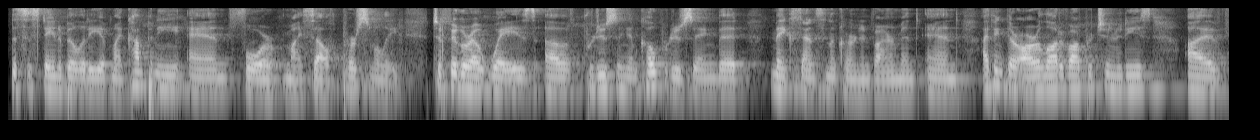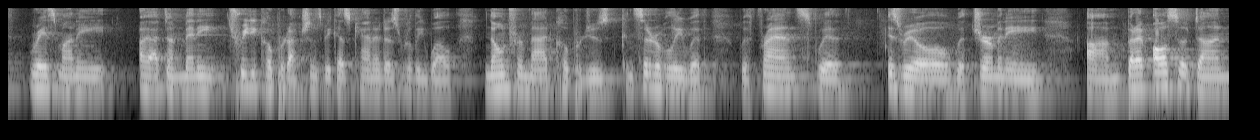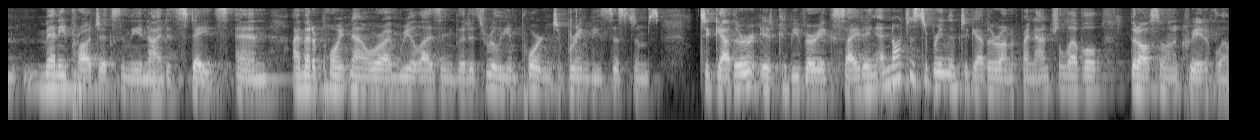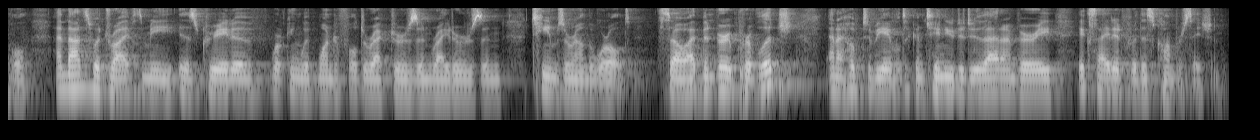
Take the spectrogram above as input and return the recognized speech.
the sustainability of my company and for myself personally to figure out ways of producing and co-producing that make sense in the current environment. And i think there are a lot of opportunities. I've raised money i've done many treaty co-productions because canada is really well known from that co-produced considerably with, with france with israel with germany um, but I've also done many projects in the United States, and I'm at a point now where I'm realizing that it's really important to bring these systems together. It can be very exciting, and not just to bring them together on a financial level, but also on a creative level. And that's what drives me is creative, working with wonderful directors and writers and teams around the world. So I've been very privileged, and I hope to be able to continue to do that. I'm very excited for this conversation.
